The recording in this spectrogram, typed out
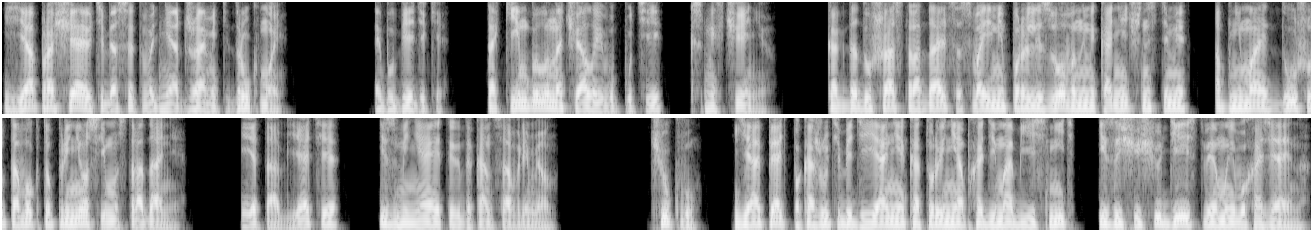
«Я прощаю тебя с этого дня, Джамики, друг мой». Эбубедики. Таким было начало его пути к смягчению. Когда душа страдальца своими парализованными конечностями обнимает душу того, кто принес ему страдания. И это объятие изменяет их до конца времен. Чукву, я опять покажу тебе деяния, которые необходимо объяснить и защищу действия моего хозяина.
